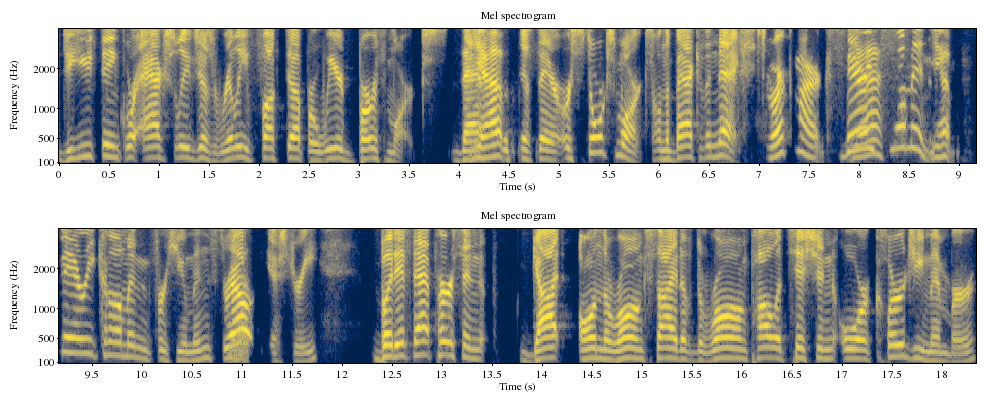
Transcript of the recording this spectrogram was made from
do you think were actually just really fucked up or weird birthmarks that Yep. were just there or stork's marks on the back of the neck? Stork marks. Very yes. common. Yep. very common for humans throughout history. But if that person got on the wrong side of the wrong politician or clergy member,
